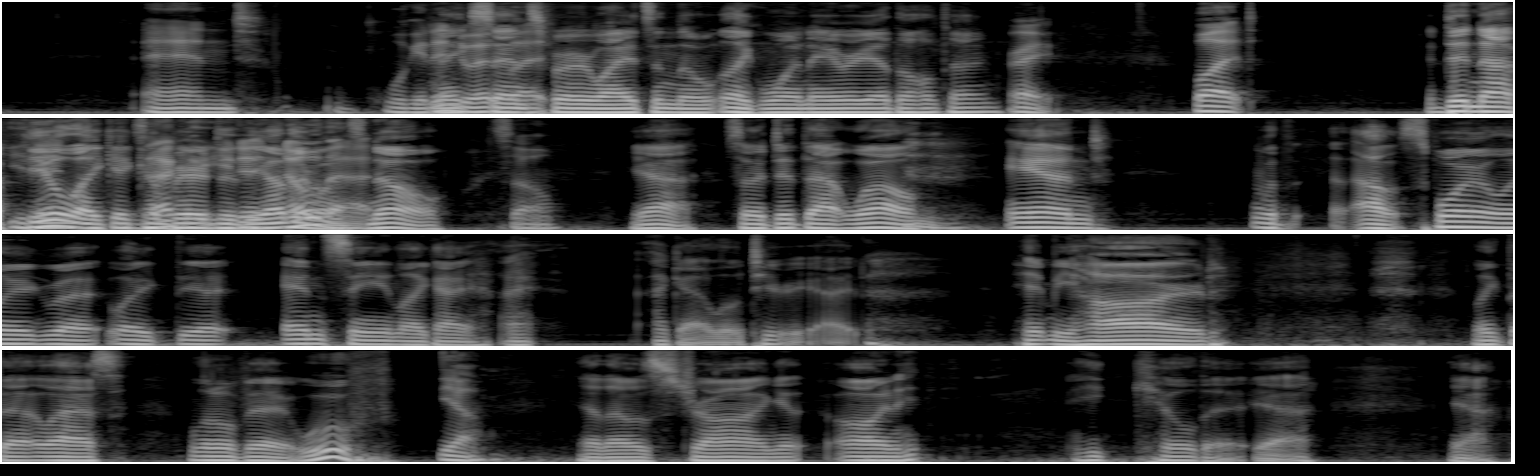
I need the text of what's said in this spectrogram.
And we'll get makes into it. Makes sense for why it's in the like one area the whole time. right. But It did not feel like it exactly, compared to the other ones. that. No. so Yeah, so it did that well, and without spoiling, but like the end scene, like I, I, I got a little teary eyed. Hit me hard, like that last little bit. Woof. yeah. Yeah, that was strong. It, oh, and he, he killed it. Yeah, yeah.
